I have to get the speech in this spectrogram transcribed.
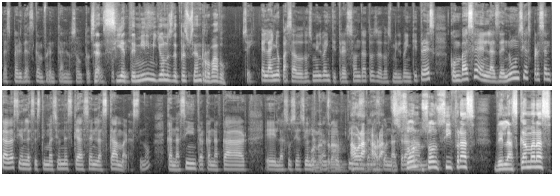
las pérdidas que enfrentan los O sea, autotransportistas. 7 mil millones de pesos se han robado. Sí, el año pasado, 2023, son datos de 2023, con base en las denuncias presentadas y en las estimaciones que hacen las cámaras, ¿no? Canacintra, Canacar, eh, la Asociación de. Transportistas, Ahora, ahora Conatram. son, son cifras de las cámaras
